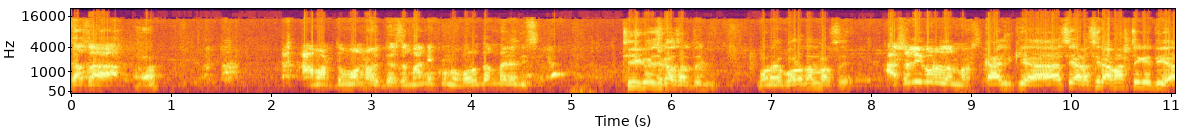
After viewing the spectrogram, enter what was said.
চাচা হ্যাঁ? আমার তো মনে হইতেছে মানে কোনো বড় দাম মেরে দিছে। ঠিক হয়েছে কাসার তুমি মনে হয় বড় দান মারছে। আসলেই বড় দাম মারছে। কালকে আছে সিরা ফার্স্ট থেকে দিয়া।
